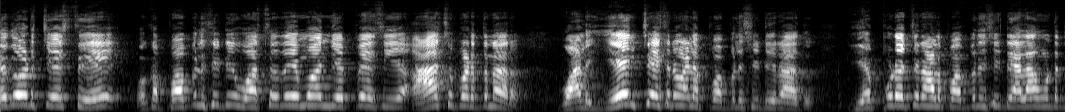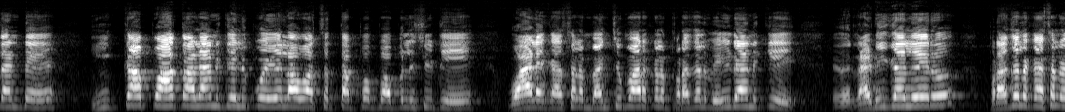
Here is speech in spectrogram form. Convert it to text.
ఏదోటి చేస్తే ఒక పబ్లిసిటీ వస్తుందేమో అని చెప్పేసి ఆశపడుతున్నారు. వాళ్ళు ఏం చేసినా వాళ్ళ పబ్లిసిటీ రాదు. ఎప్పుడు వచ్చిన వాళ్ళ పబ్లిసిటీ ఎలా ఉంటుందంటే ఇంకా పాతాళానికి వెళ్ళిపోయేలా వస్తుంది తప్ప పబ్లిసిటీ వాళ్ళకి అసలు మంచి మార్కులు ప్రజలు వేయడానికి రెడీగా లేరు. ప్రజలకు అసలు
